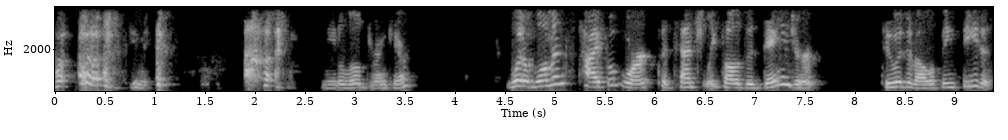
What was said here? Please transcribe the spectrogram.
Excuse me. Need a little drink here. Would a woman's type of work potentially pose a danger to a developing fetus?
